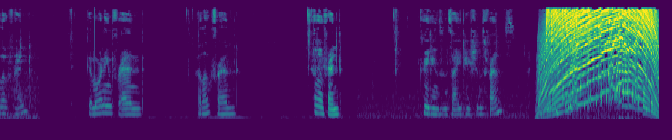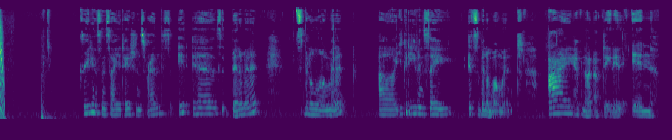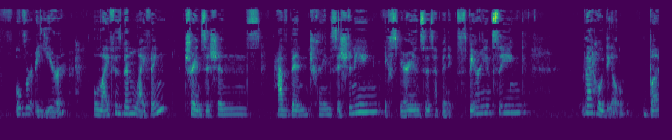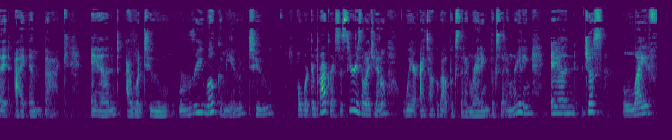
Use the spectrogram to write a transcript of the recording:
Hello, friend. Good morning, friend. Hello, friend. Hello, friend. Greetings and salutations, friends. Greetings and salutations, friends. It has been a minute. It's been a long minute. Uh, you could even say it's been a moment. I have not updated in over a year. Life has been lifing. Transitions have been transitioning. Experiences have been experiencing. That whole deal. But I am back and I want to re-welcome you to a work in progress, a series on my channel where I talk about books that I'm writing, books that I'm reading, and just life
